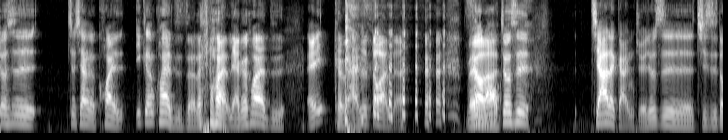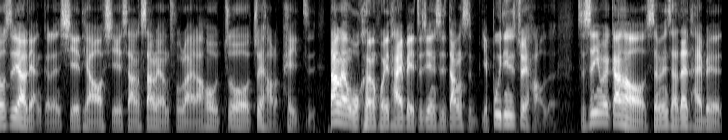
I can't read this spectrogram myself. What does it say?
就是就像个筷子，一根筷子折了断，两个筷子，哎、欸，可能还是断了。没有啦，就是家的感觉，就是其实都是要两个人协调、协商、商量出来，然后做最好的配置。当然，我可能回台北这件事，当时也不一定是最好的，只是因为刚好 Samantha 在台北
